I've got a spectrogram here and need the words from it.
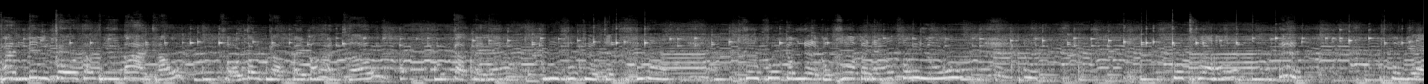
แผ่นดินโกสัมพีบ้านเขา เขาต้องกลับไปบ้านเขาเขากลับไปแล้วนี่เขาเกือบจะฆ่าฆ่าเพื่อกำเนิดของข้าไปแล้วเขาไม่รู้พ่อช้าคงแย่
